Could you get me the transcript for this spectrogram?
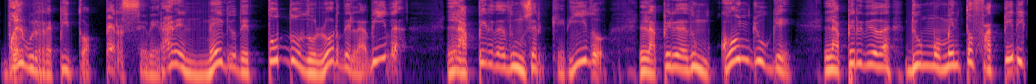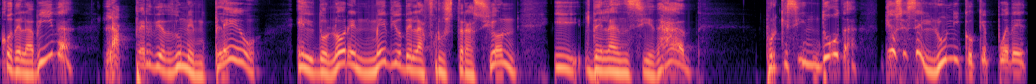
vuelvo y repito, a perseverar en medio de todo dolor de la vida, la pérdida de un ser querido, la pérdida de un cónyuge, la pérdida de un momento fatídico de la vida, la pérdida de un empleo, el dolor en medio de la frustración y de la ansiedad. Porque sin duda, Dios es el único que puede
